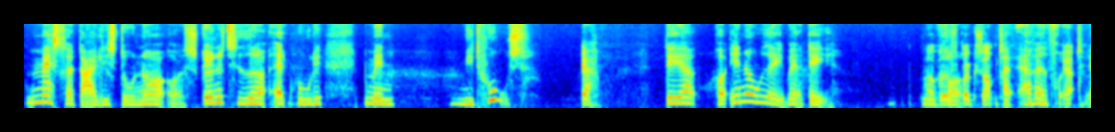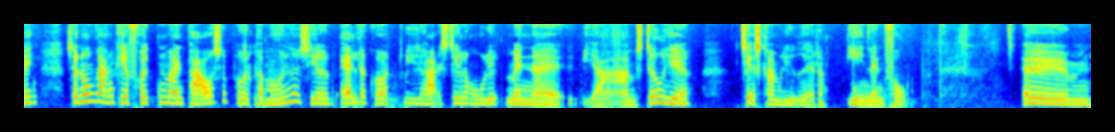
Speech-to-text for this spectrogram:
masser af dejlige stunder og skønne tider og alt muligt. Men mit hus, Ja. det jeg går ind og ud af hver dag, Og været for- frygtsomt. har, har været frygt. Ja. Ikke? Så nogle gange giver frygten mig en pause på et par måneder og siger, alt er godt, vi har det stille og roligt, men uh, jeg I'm still here til at skræmme livet af dig i en eller anden form. Øhm,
